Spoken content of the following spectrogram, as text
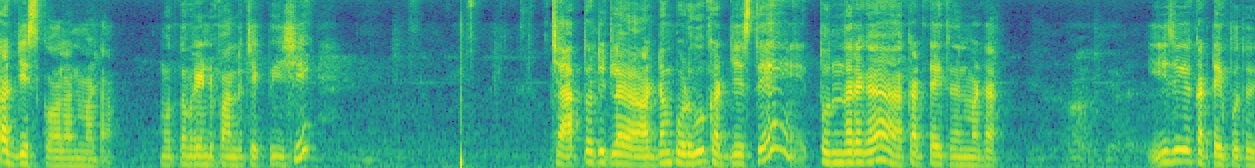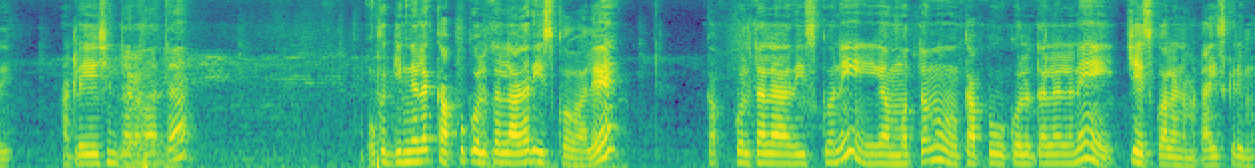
కట్ చేసుకోవాలన్నమాట. మొత్తం రెండు పండ్లు చెక్ తీసి చాక్ ఇట్లా అడ్డం పొడుగు కట్ చేస్తే తొందరగా కట్ అవుతుంది అనమాట ఈజీగా కట్ అయిపోతుంది. అట్లా వేసిన తర్వాత ఒక గిన్నెలో కప్పు కొలతలాగా తీసుకోవాలి. కప్పు కొలతల తీసుకొని ఇక మొత్తము కప్పు కొలతలనే చేసుకోవాలన్నమాట. Ice cream.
